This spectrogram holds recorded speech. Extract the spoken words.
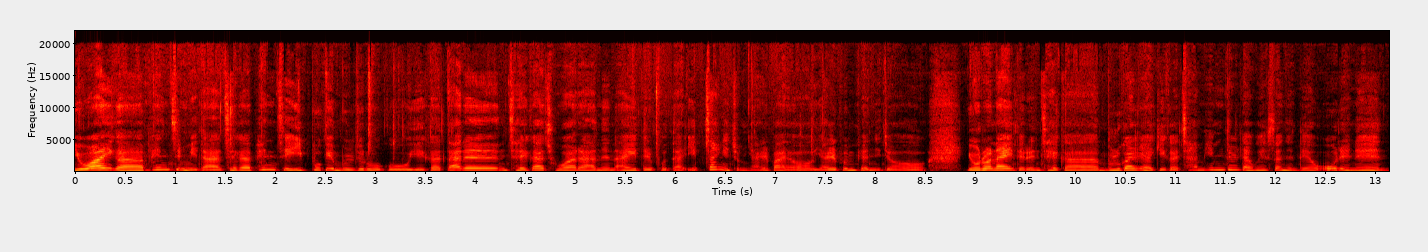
요 아이가 펜지입니다. 제가 펜지 이쁘게 물들어오고 얘가 다른 제가 좋아하는 아이들보다 입장이 좀 얇아요. 얇은 편이죠. 요런 아이들은 제가 물 관리하기가 참 힘들다고 했었는데요. 올해는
